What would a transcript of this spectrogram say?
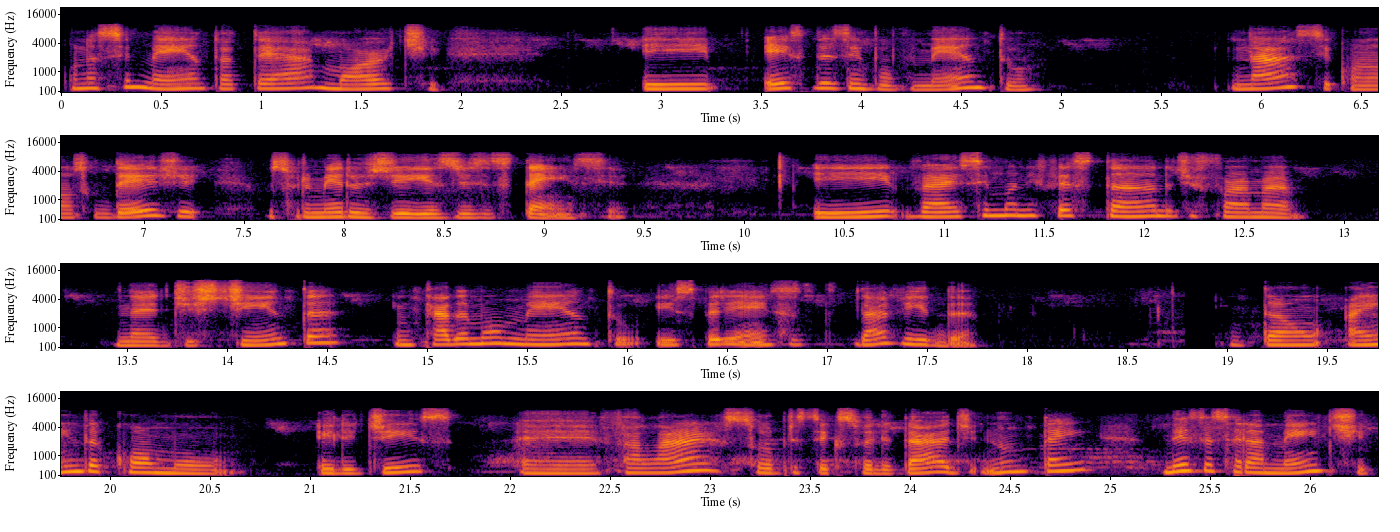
o nascimento até a morte. E esse desenvolvimento nasce conosco desde os primeiros dias de existência e vai se manifestando de forma né, distinta em cada momento e experiências da vida. Então, ainda como ele diz, é, falar sobre sexualidade não tem necessariamente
